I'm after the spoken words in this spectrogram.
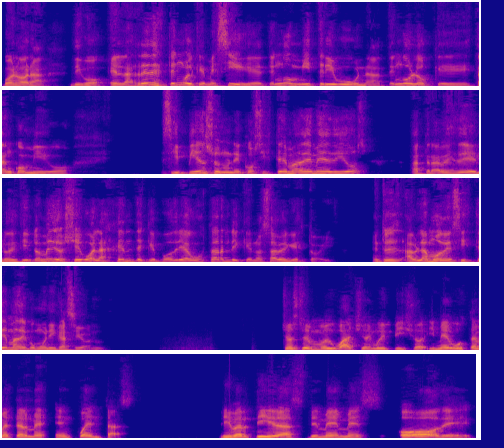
Bueno, ahora, digo, en las redes tengo el que me sigue, tengo mi tribuna, tengo los que están conmigo. Si pienso en un ecosistema de medios, a través de los distintos medios, llego a la gente que podría gustarle y que no sabe que estoy. Entonces, hablamos de sistema de comunicación. Yo soy muy guacho y muy pillo y me gusta meterme en cuentas divertidas de memes o de,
